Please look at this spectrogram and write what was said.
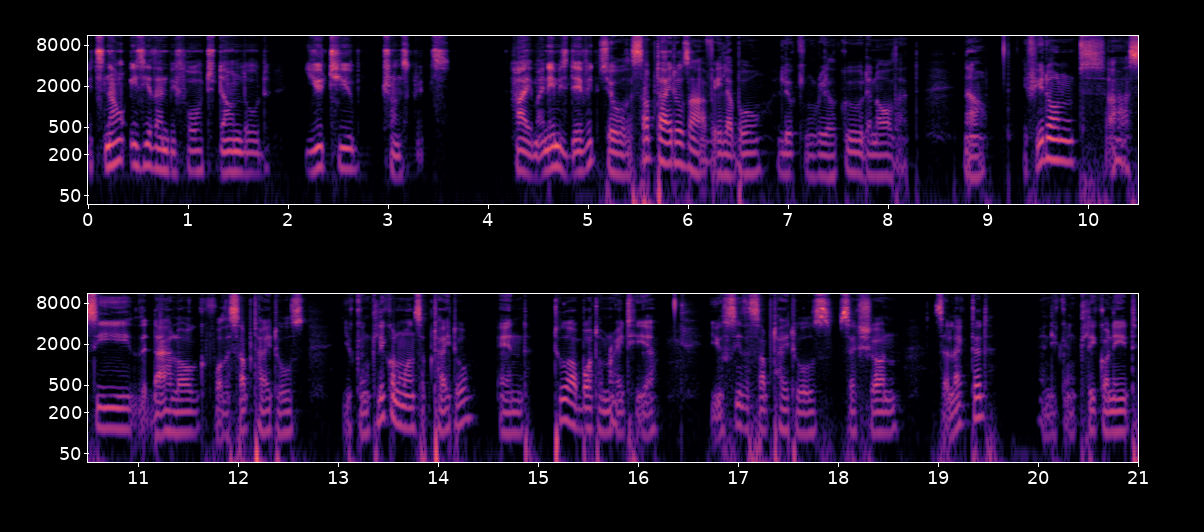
it's now easier than before to download YouTube transcripts. Hi my name is David. So the subtitles are available looking real good and all that now if you don't uh, see the dialog for the subtitles, you can click on one subtitle and to our bottom right here, you'll see the subtitles section selected and you can click on it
